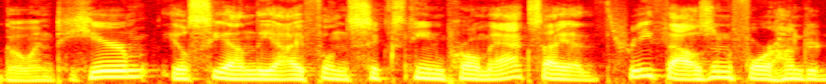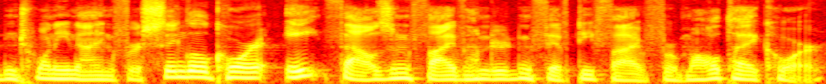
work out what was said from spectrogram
go into here. You'll see on the iPhone 16 Pro Max, I had 3,429 for single core, 8,555 for multi-core.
